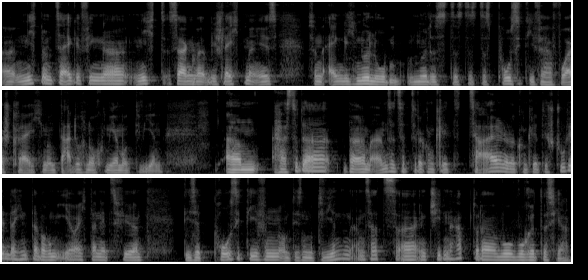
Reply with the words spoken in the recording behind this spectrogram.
äh, nicht mit dem Zeigefinger, nicht sagen, wie schlecht man ist, sondern eigentlich nur loben und nur das, das, das, das Positive hervorstreichen und dadurch noch mehr motivieren. Ähm, hast du da bei eurem Ansatz, habt ihr da konkret Zahlen oder konkrete Studien dahinter, warum ihr euch dann jetzt für diese positiven und diesen motivierenden Ansatz äh, entschieden habt oder wo, wo rührt das her?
